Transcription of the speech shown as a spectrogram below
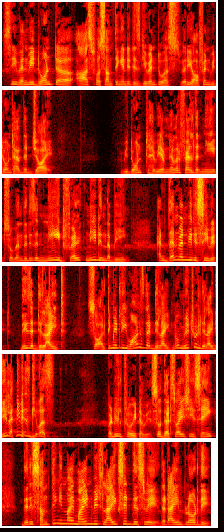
See, when we don't uh, ask for something and it is given to us, very often we don't have that joy. We don't have, we have never felt the need. So, when there is a need, felt need in the being, and then when we receive it, there is a delight. So, ultimately, he wants that delight, no mutual delight. He'll anyways give us, but we'll throw it away. So, that's why she is saying, there is something in my mind which likes it this way that I implore thee.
